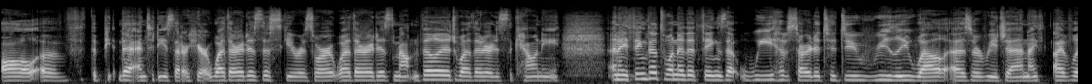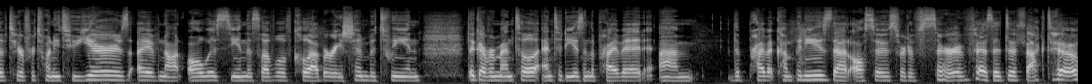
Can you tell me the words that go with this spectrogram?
all of the, the entities that are here, whether it is the ski resort, whether it is Mountain Village, whether it is the county. And I think that's one of the things that we have started to do really well as a region. I, I've lived here for 22 years. I have not always seen this level of collaboration between the governmental entities and the private um, the private companies that also sort of serve as a de facto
